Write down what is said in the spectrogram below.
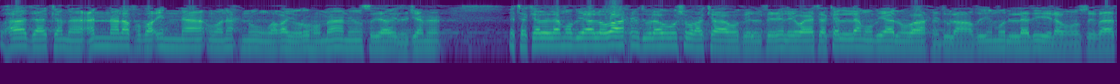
وهذا كما أن لفظ إنا ونحن وغيرهما من صيغ الجمع. يتكلم بها الواحد له شركاء في الفعل ويتكلم بها الواحد العظيم الذي له صفات.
